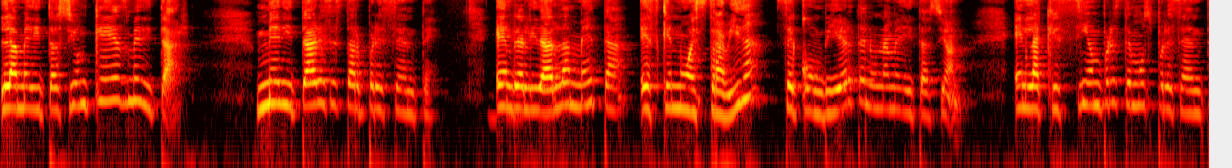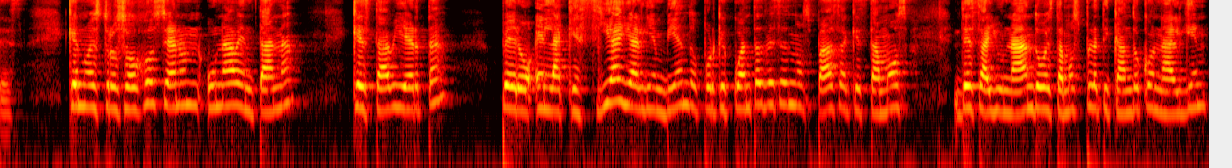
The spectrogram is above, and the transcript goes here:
La meditación, ¿qué es meditar? Meditar es estar presente. En realidad la meta es que nuestra vida se convierta en una meditación en la que siempre estemos presentes, que nuestros ojos sean una ventana que está abierta pero en la que sí hay alguien viendo, porque cuántas veces nos pasa que estamos desayunando o estamos platicando con alguien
